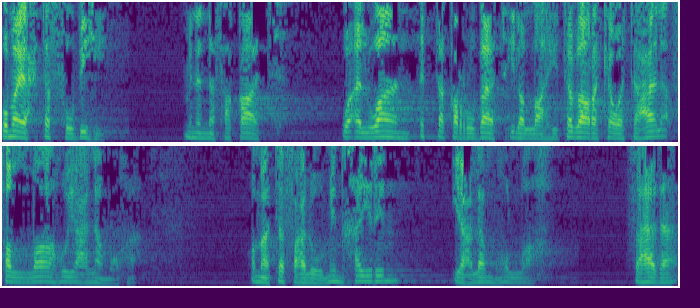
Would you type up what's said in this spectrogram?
وما يحتف به من النفقات وألوان التقربات إلى الله تبارك وتعالى فالله يعلمها وما تفعلوا من خير يعلمه الله. فهذا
